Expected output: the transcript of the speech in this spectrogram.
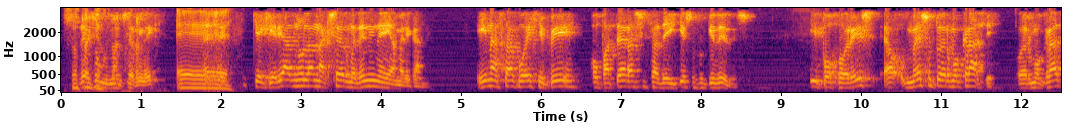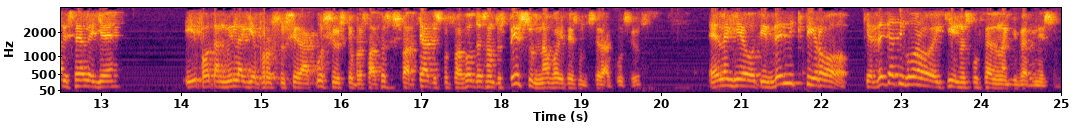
Σωστό και αυτό. Ε... Και η κυρία Νούλα, να ξέρουμε, δεν είναι οι Αμερικάνοι. Είναι αυτά που έχει πει ο πατέρας της στρατηγικής του Φουκυδίδη. Υποχωρείς ε, μέσω του Ερμοκράτη. Ο Ερμοκράτης έλεγε, είπε όταν μίλαγε προς τους Σιρακούσιους και προσπαθούσε στου Φαρτιάτε, προσπαθώντας να τους πείσουν να βοηθήσουν τους Σιρακούσιους, έλεγε ότι δεν εκτηρώ και δεν κατηγορώ εκείνους που θέλουν να κυβερνήσουν.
